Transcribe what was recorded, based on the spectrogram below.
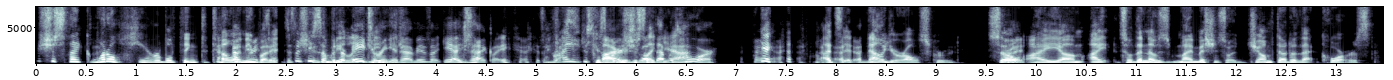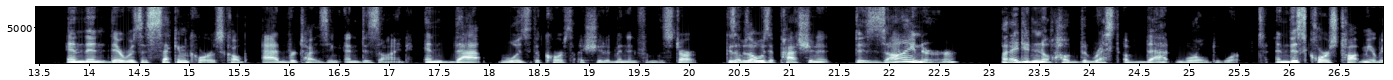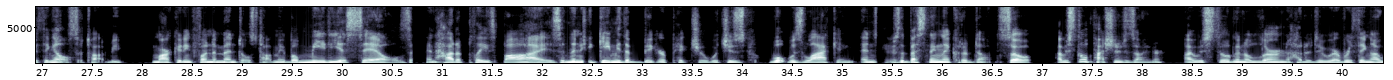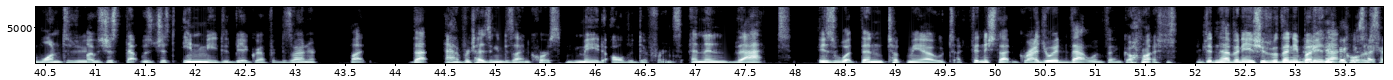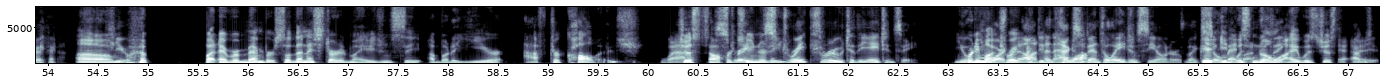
It's just like, what a horrible thing to tell anybody, especially somebody like majoring me. it. I mean, it's like, yeah, exactly. Right. Because I was just like, that yeah, before. that's it. Now you're all screwed. So Right. I, um, I, so then that was my mission. So I jumped out of that course. And then there was a second course called advertising and design. And that was the course I should have been in from the start because I was always a passionate designer, but I didn't know how the rest of that world worked. And this course taught me everything else. It taught me marketing fundamentals, taught me about media sales and how to place buys. And then it gave me the bigger picture, which is what was lacking. And it was mm-hmm. the best thing I could have done. So I was still a passionate designer. I was still going to learn how to do everything I wanted to do. I was just, that was just in me to be a graphic designer. But that advertising and design course made all the difference. And then that is what then took me out. I finished that, graduated that one, thank God. Didn't have any issues with anybody in that course. Um, but I remember, so then I started my agency about a year after college. wow. Just Straight- opportunity. Straight, through to the agency. You, Pretty you much, right? I Not did an co-op. accidental agency owner. Like It, so it was no, I was just, I was,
